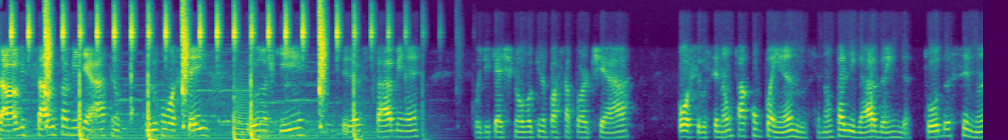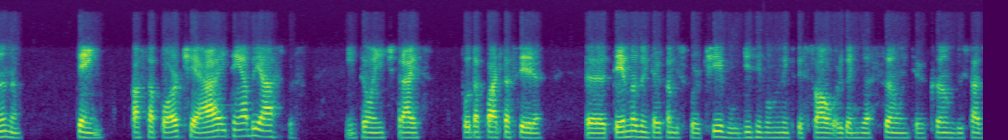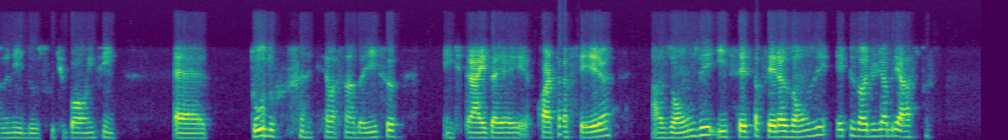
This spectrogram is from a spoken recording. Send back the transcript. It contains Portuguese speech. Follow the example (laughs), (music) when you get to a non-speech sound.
Salve, salve família, tranquilo com vocês? Bruno aqui, vocês já sabem, né? Podcast novo aqui no Passaporte A. Pô, se você não tá acompanhando, se não tá ligado ainda, toda semana tem Passaporte A e tem abre aspas. Então a gente traz toda quarta-feira uh, temas do intercâmbio esportivo, desenvolvimento pessoal, organização, intercâmbio, Estados Unidos, futebol, enfim. É, tudo (laughs) relacionado a isso. A gente traz aí quarta-feira às 11 e sexta-feira às 11 episódio de abre aspas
